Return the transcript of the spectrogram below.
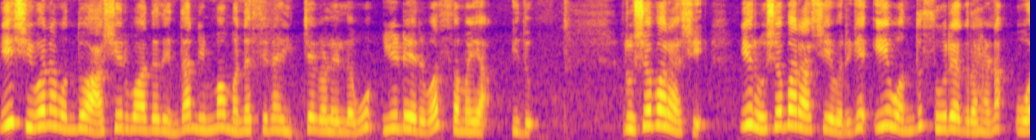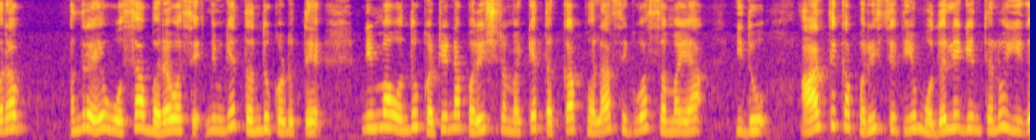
ಈ ಶಿವನ ಒಂದು ಆಶೀರ್ವಾದದಿಂದ ನಿಮ್ಮ ಮನಸ್ಸಿನ ಇಚ್ಛೆಗಳೆಲ್ಲವೂ ಈಡೇರುವ ಸಮಯ ಇದು. ವೃಷಭ ರಾಶಿ. ಈ ವೃಷಭ ರಾಶಿಯವರಿಗೆ ಈ ಒಂದು ಸೂರ್ಯಗ್ರಹಣ ಹೊರ ಅಂದರೆ ಹೊಸ ಭರವಸೆ ನಿಮಗೆ ತಂದುಕೊಡುತ್ತೆ. ನಿಮ್ಮ ಒಂದು ಕಠಿಣ ಪರಿಶ್ರಮಕ್ಕೆ ತಕ್ಕ ಫಲ ಸಿಗುವ ಸಮಯ ಇದು. ಆರ್ಥಿಕ ಪರಿಸ್ಥಿತಿಯು ಮೊದಲಿಗಿಂತಲೂ ಈಗ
